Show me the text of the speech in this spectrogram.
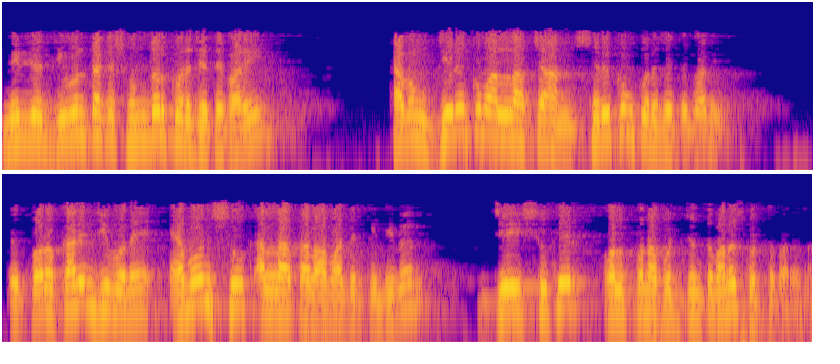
নিজের জীবনটাকে সুন্দর করে যেতে পারি এবং যেরকম আল্লাহ চান সেরকম করে যেতে পারি। পরকালীন জীবনে এমন সুখ আল্লাহ তালা আমাদেরকে দিবেন, যে সুখের কল্পনা পর্যন্ত মানুষ করতে পারে না।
